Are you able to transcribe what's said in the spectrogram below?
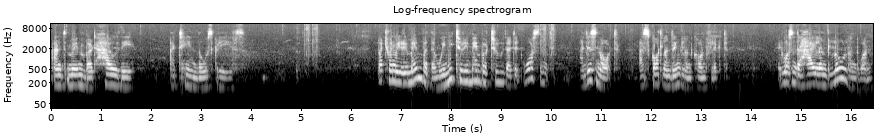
and remembered how they attained those graves. But when we remember them, we need to remember too that it wasn't and is not a Scotland England conflict. It wasn't a Highland Lowland one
